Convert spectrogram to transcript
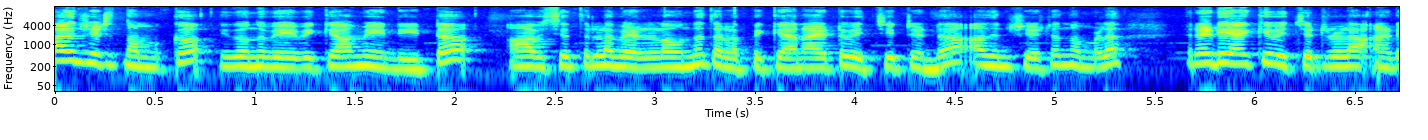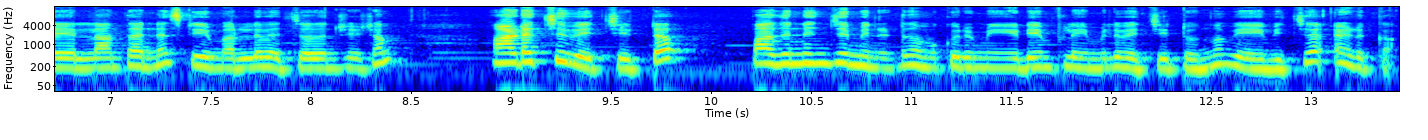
അതിനുശേഷം നമുക്ക് ഇതൊന്ന് വേവിക്കാൻ വേണ്ടിയിട്ട് ആവശ്യത്തിലുള്ള വെള്ളം ഒന്ന് തിളപ്പിക്കാനായിട്ട് വെച്ചിട്ടുണ്ട്. അതിനുശേഷം നമ്മൾ റെഡിയാക്കി വെച്ചിട്ടുള്ള അടയെല്ലാം തന്നെ സ്റ്റീമറിൽ വെച്ചതിന് ശേഷം അടച്ച് വെച്ചിട്ട് പതിനഞ്ച് മിനിറ്റ് നമുക്കൊരു മീഡിയം ഫ്ലെയിമിൽ വെച്ചിട്ടൊന്ന് വേവിച്ച് എടുക്കാം.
